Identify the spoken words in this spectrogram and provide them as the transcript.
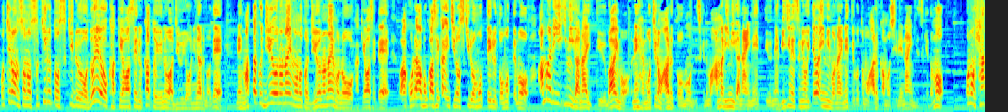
もちろんそのスキルとスキルをどれを掛け合わせるかというのは重要になるので、ね、全く需要のないものと需要のないものを掛け合わせて、あ、これは僕は世界一のスキルを持っていると思っても、あまり意味がないっていう場合もね、もちろんあると思うんですけども、あんまり意味がないねっていうね、ビジネスにおいては意味もないねってこともあるかもしれないんですけども、この100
